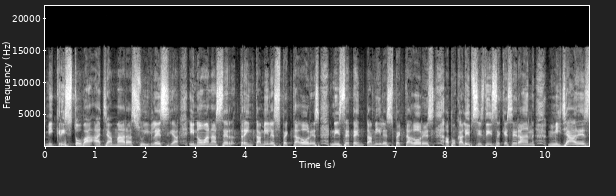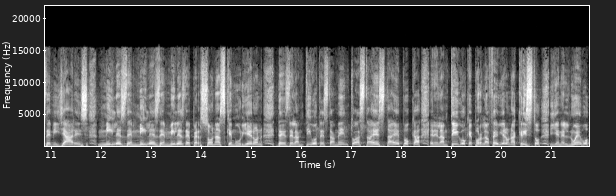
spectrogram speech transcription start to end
mi Cristo va a llamar a su iglesia y no van a ser 30 mil espectadores ni 70 mil espectadores. Apocalipsis dice que serán millares de millares, miles de miles de miles de personas que murieron desde el Antiguo Testamento hasta esta época época, en el antiguo que por la fe vieron a Cristo y en el nuevo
